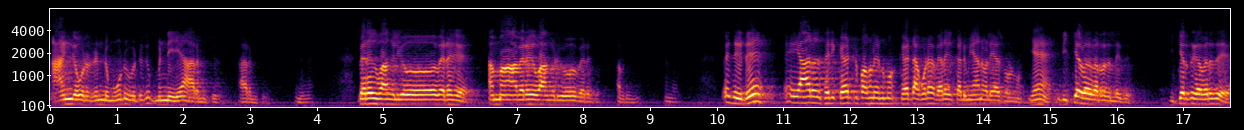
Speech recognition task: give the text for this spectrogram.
அங்க ஒரு ரெண்டு மூணு வீட்டுக்கு முன்னையே ஆரம்பிச்சது. ஆரம்பிச்சது. என்னங்க? விறகு வாங்கலையோ விறகு? அம்மா விறகு வாங்கலையோ விறகு. அப்படின்னு. வச்சுக்கிட்டு யாரும் சரி கேட்டிருப்பாங்களோ என்னமோ கேட்டா கூட விறகு கடுமையான விலையா சொல்லணும். ஏன்? விற்க வர்றதில்லை இது. விற்கிறதுக்கு வருது.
